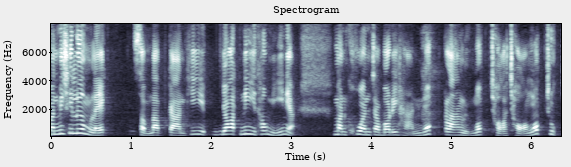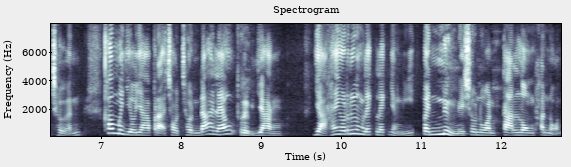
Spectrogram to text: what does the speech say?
มันไม่ใช่เรื่องเล็ก สำหรับการที่ยอดหนี้เท่านี้เนี่ยมันควรจะบริหารงบกลางหรืองบฉอชองบฉุกเฉิน เข้ามาเยียวยาประชาชนได้แล้วหรือยัง อย่าให้เรื่องเล็ก ๆ อย่างนี้เป็นหนึ่งในชนวนการลงถนน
